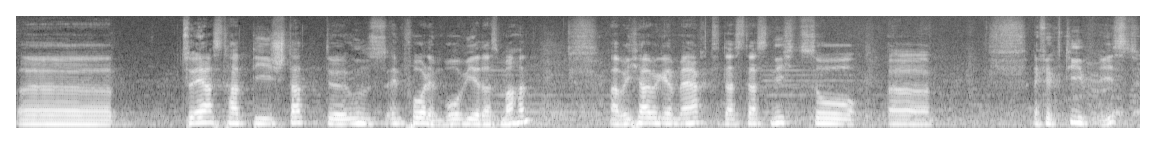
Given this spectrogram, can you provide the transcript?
Äh, zuerst hat die Stadt äh, uns empfohlen, wo wir das machen. Aber ich habe gemerkt, dass das nicht so äh, effektiv ist.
